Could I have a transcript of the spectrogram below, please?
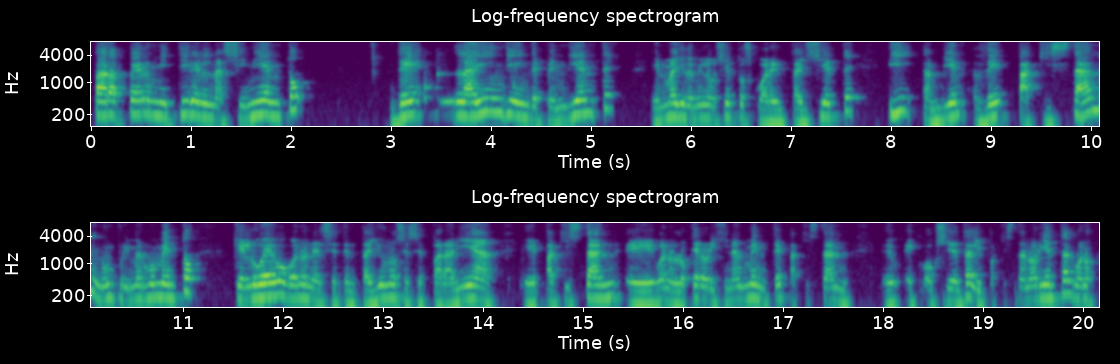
para permitir el nacimiento de la India independiente en mayo de 1947 y también de Pakistán en un primer momento, que luego, bueno, en el 71 se separaría eh, Pakistán, eh, bueno, lo que era originalmente Pakistán eh, occidental y Pakistán oriental, bueno,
